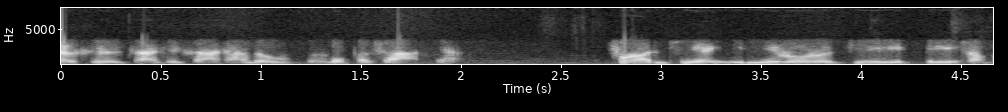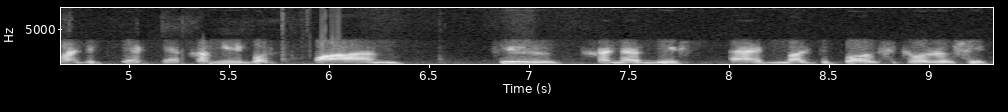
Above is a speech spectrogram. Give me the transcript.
ก็คือการศึกษาทางระบบประสาทเนี่ย Frontier in Neurology ปี 2017 เนี่ยก็มีบทความชื่อ Cannabis and Multiple Sclerosis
